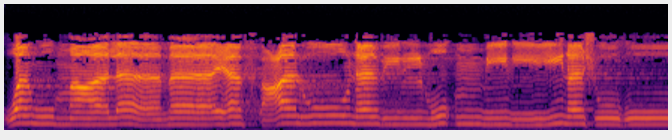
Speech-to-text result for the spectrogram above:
وهم على ما يفعلون بالمؤمنين شهود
